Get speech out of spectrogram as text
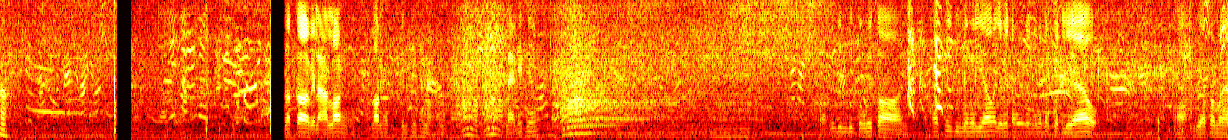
อะแล้วก็เวลาล่อนล่อนให้เป็นที่ขนานแรงนิดนึงก่อนขึ้นบินบินตรงไปก่อน ถ้าเครื่องบินยังไม่เลี้ยวยังไม่ต้องยังไม่ต้องกดเลี้ยวอะเลี้ยวเข้ามา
